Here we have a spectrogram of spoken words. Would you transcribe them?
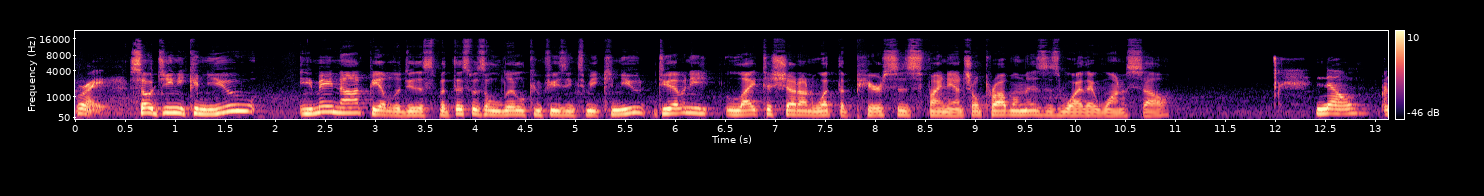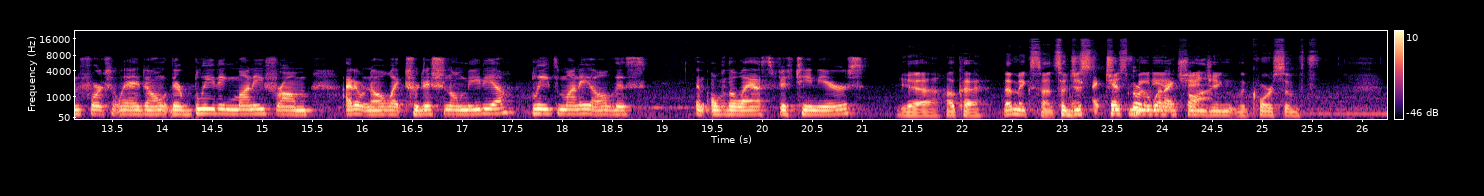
Right. So Jeannie, can you you may not be able to do this, but this was a little confusing to me. Can you do you have any light to shed on what the Pierce's financial problem is is why they want to sell? No, unfortunately, I don't. They're bleeding money from, I don't know, like traditional media bleeds money all this and over the last 15 years. Yeah, okay. That makes sense. So just That's just sort of what media I thought. changing the course of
